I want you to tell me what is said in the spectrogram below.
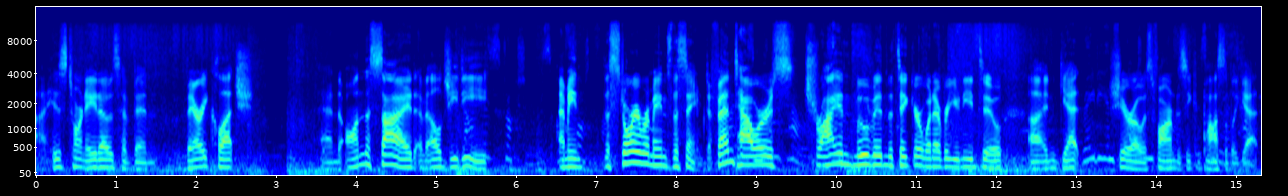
uh, his tornadoes have been very clutch. And on the side of LGD, I mean, the story remains the same. Defend towers, try and move in the Tinker whenever you need to, uh, and get Shiro as farmed as he can possibly get.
